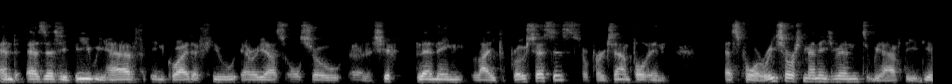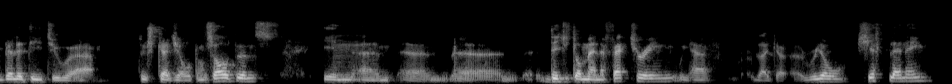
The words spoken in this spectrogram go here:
And as SAP, we have in quite a few areas also uh, shift planning like processes. So for example, in S4 resource management, we have the, the ability to, uh, to schedule consultants. In mm. um, um, uh, digital manufacturing, we have like a, a real shift planning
